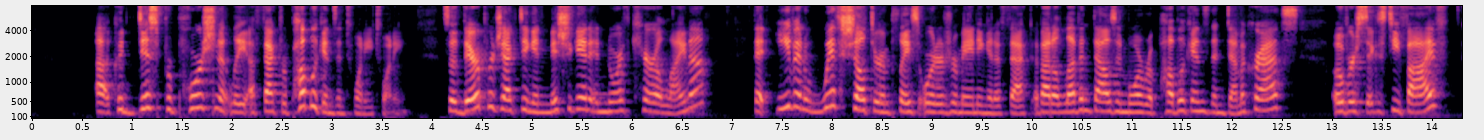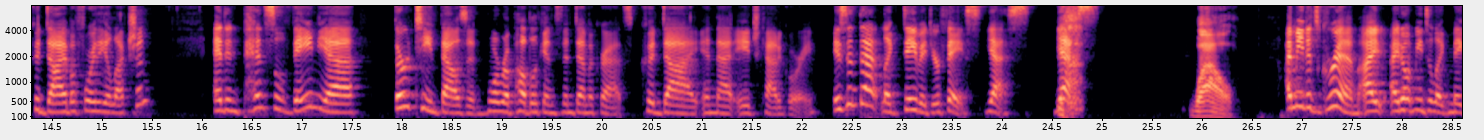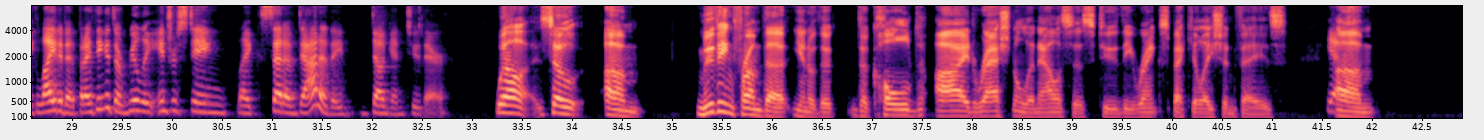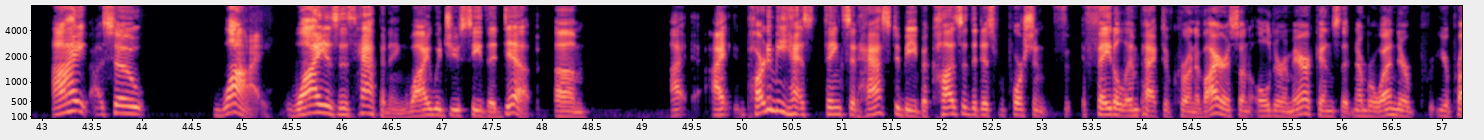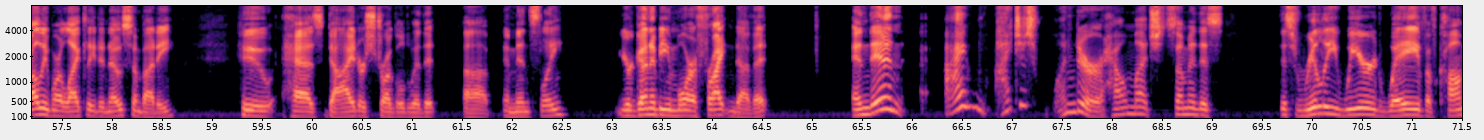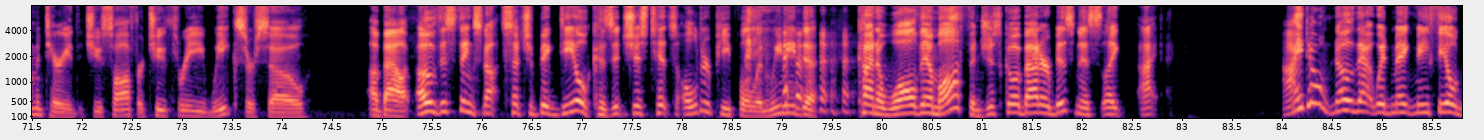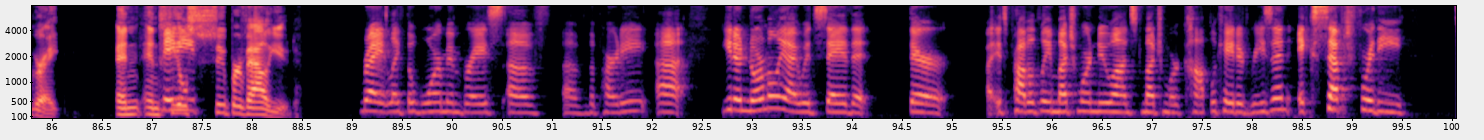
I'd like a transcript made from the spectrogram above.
uh, could disproportionately affect Republicans in 2020. So they're projecting in Michigan and North Carolina that even with shelter in place orders remaining in effect, about 11,000 more Republicans than Democrats over 65 could die before the election. And in Pennsylvania, 13,000 more Republicans than Democrats could die in that age category. Isn't that like David, your face? Yes. Yes. Wow. I mean, it's grim. I, I don't mean to like make light of it, but I think it's a really interesting like set of data they dug into there. Well, so um, moving from the you know the the cold eyed rational analysis to the rank speculation phase yes. um i so why why is this happening why would you see the dip um I, I part of me has thinks it has to be because of the disproportionate f- fatal impact of coronavirus on older Americans. That number one, they're you're probably more likely to know somebody who has died or struggled with it uh, immensely. You're going to be more frightened of it. And then I I just wonder how much some of this this really weird wave of commentary that you saw for 2-3 weeks or so about oh this thing's not such a big deal cuz it just hits older people and we need to kind of wall them off and just go about our business like I I don't know that would make me feel great and and Maybe, feel super valued. Right, like the warm embrace of of the party. Uh you know, normally I would say that there it's probably much more nuanced, much more complicated reason, except for the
